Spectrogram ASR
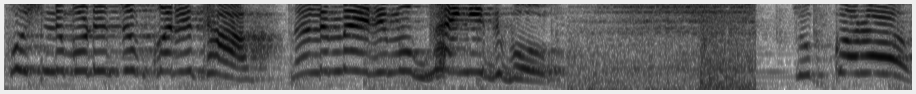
খুশনি বুড়ি চুপ করে থাক। নাহলে মেয়েরই মুখ ভেঙে দিব। চুপ করো।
